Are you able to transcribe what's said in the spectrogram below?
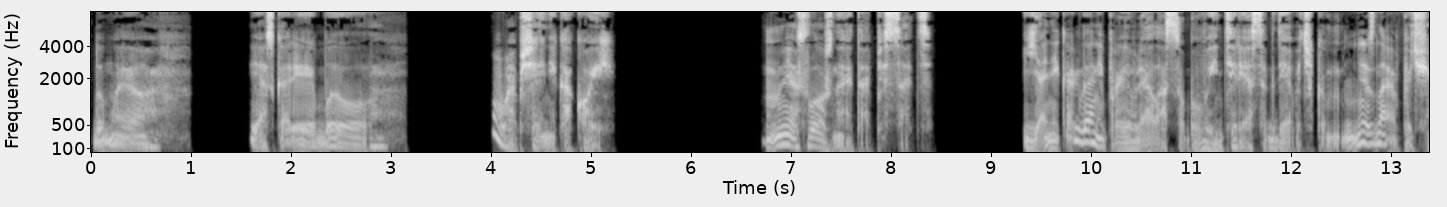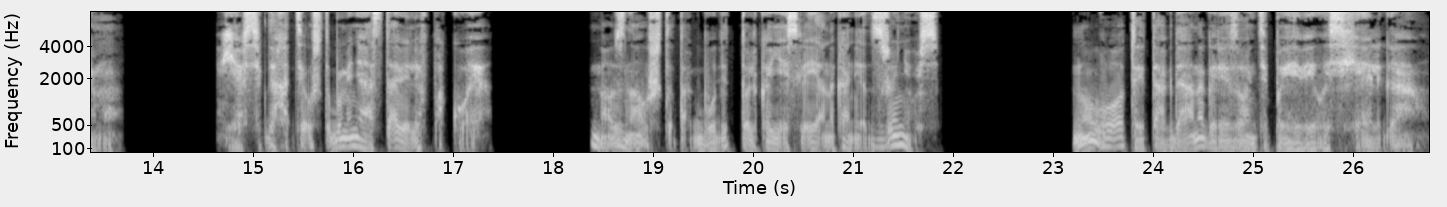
Думаю, я скорее был вообще никакой. Мне сложно это описать. Я никогда не проявлял особого интереса к девочкам, не знаю почему. Я всегда хотел, чтобы меня оставили в покое но знал, что так будет только если я, наконец, женюсь. Ну вот, и тогда на горизонте появилась Хельга.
